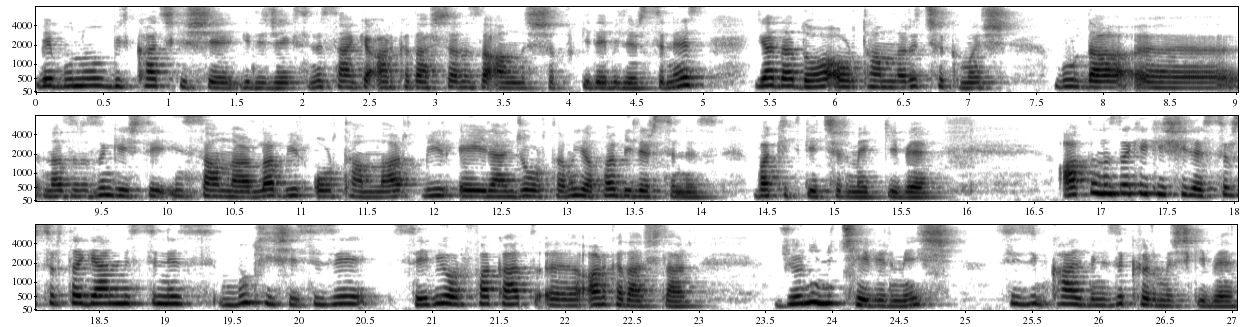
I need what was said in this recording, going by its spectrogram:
ve bunu birkaç kişi gideceksiniz. Sanki arkadaşlarınızla anlaşıp gidebilirsiniz. Ya da doğa ortamları çıkmış burada e, nazınızın geçtiği insanlarla bir ortamlar, bir eğlence ortamı yapabilirsiniz. Vakit geçirmek gibi. Aklınızdaki kişiyle sır sırta gelmişsiniz. Bu kişi sizi seviyor fakat e, arkadaşlar yönünü çevirmiş, sizin kalbinizi kırmış gibi.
